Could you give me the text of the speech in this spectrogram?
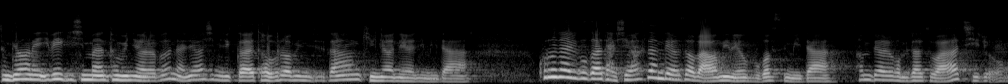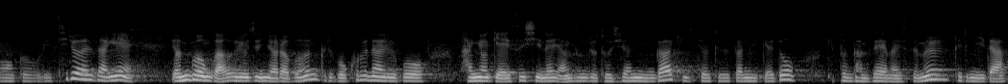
존경하는 220만 도민 여러분, 안녕하십니까. 더불어민주당 김현 의원입니다. 코로나19가 다시 확산되어서 마음이 매우 무겁습니다. 선별검사소와 치료, 어, 그 우리 치료 현상에 연구원과 의료진 여러분, 그리고 코로나19 방역에 애쓰시는 양승조 도시장님과 김지철 교육감님께도 깊은 감사의 말씀을 드립니다.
